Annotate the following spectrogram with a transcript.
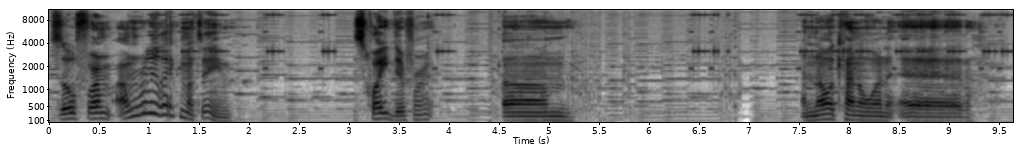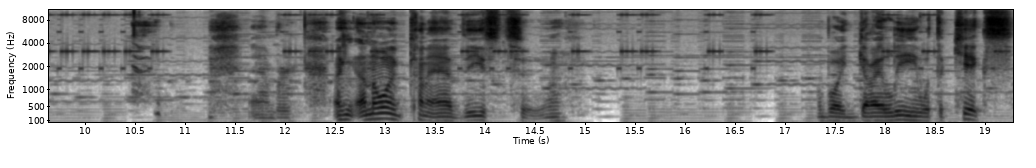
So far, I'm, I'm really liking my team. It's quite different. Um, I know I kind of want to add Amber. I, I know I kind of add these two. My boy Guy Lee with the kicks.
